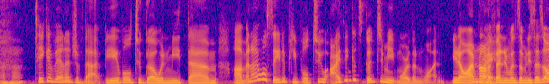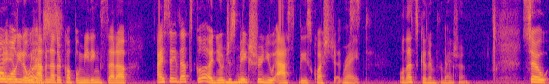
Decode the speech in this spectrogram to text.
Uh-huh. take advantage of that be able to go and meet them um, and i will say to people too i think it's good to meet more than one you know i'm not Right. offended when somebody says oh Right, well you know we have another couple meetings set up i say that's good you know just make sure you ask these questions Right. Well, that's good information. So,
